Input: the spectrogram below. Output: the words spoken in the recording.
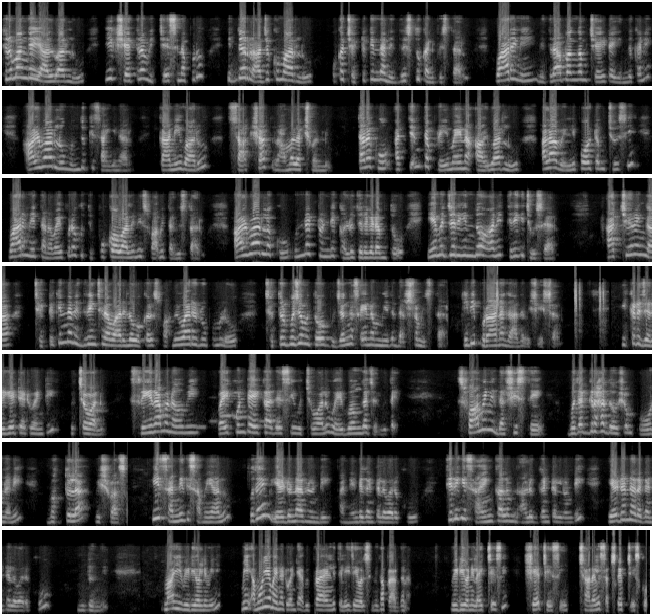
తిరుమంగయ్య ఆళ్వార్లు ఈ క్షేత్రం ఇచ్చేసినప్పుడు ఇద్దరు రాజకుమారులు ఒక చెట్టు కింద నిద్రిస్తూ కనిపిస్తారు. వారిని నిద్రాభంగం చేయుట ఎందుకని ఆళ్వార్లు ముందుకి సాగినారు. కానీ వారు సాక్షాత్ రామలక్ష్మణులు. తనకు అత్యంత ప్రేమైన ఆళ్వార్లు అలా వెళ్ళిపోవటం చూసి వారిని తన వైపునకు తిప్పుకోవాలని స్వామి తలుస్తారు. ఆళ్వార్లకు ఉన్నట్టుండి కళ్ళు తిరగడంతో ఏమి జరిగిందో అని తిరిగి చూశారు. ఆశ్చర్యంగా చెట్టు కింద నిద్రించిన వారిలో ఒకరు స్వామివారి రూపంలో చతుర్భుజముతో భుజంగ సైనం మీద దర్శనమిస్తారు. ఇది పురాణ గాథ విశేషాలు. ఇక్కడ జరిగేటటువంటి ఉత్సవాలు. శ్రీరామనవమి వైకుంఠ ఏకాదశి ఉత్సవాలు వైభవంగా జరుగుతాయి. స్వామిని దర్శిస్తే బుధగ్రహ దోషం పోనని భక్తుల విశ్వాసం. ఈ సన్నిధి సమయాలు ఉదయం ఏడున్నర నుండి పన్నెండు గంటల వరకు తిరిగి సాయంకాలం నాలుగు గంటల నుండి ఏడున్నర గంటల వరకు ఉంటుంది. మా ఈ వీడియోని విని మీ అమూల్యమైనటువంటి అభిప్రాయాల్ని తెలియజేయవలసిందిగా ప్రార్థన. వీడియోని లైక్ చేసి షేర్ చేసి ఛానల్ని సబ్స్క్రైబ్ చేసుకో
